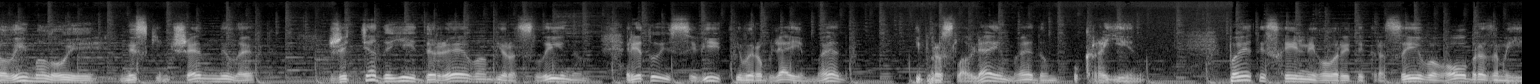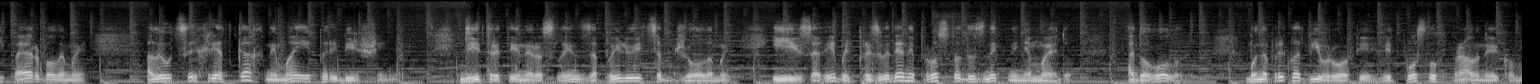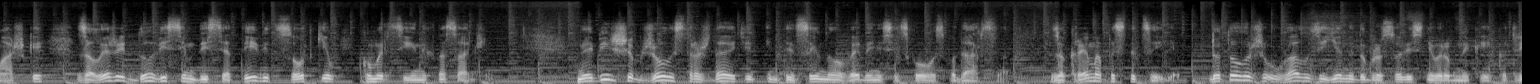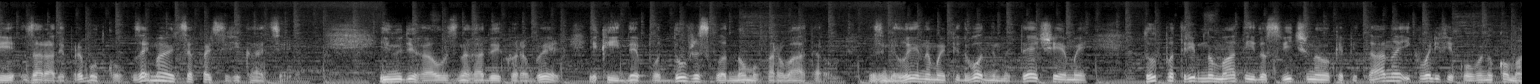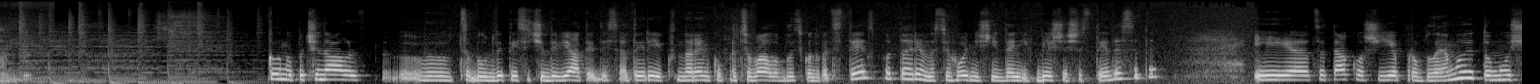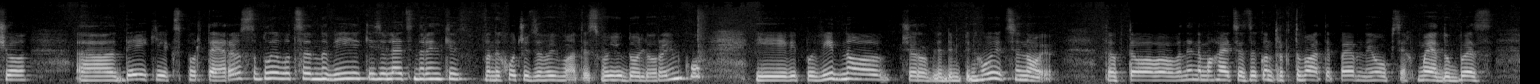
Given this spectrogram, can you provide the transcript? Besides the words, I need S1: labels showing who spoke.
S1: Бджоли малої, нескінченний лет, життя дає й деревам і рослинам, рятує світ і виробляє мед, і прославляє медом Україну. Поети схильні говорити красиво, образами і гіперболами, але у цих рядках немає перебільшення. Дві третини рослин запилюються бджолами, і їх загибель призведе не просто до зникнення меду, а до голоду. Бо, наприклад, в Європі від послуг вправної комашки залежить до 80% комерційних насаджень. Найбільше бджоли страждають від інтенсивного ведення сільського господарства, зокрема пестицидів. До того ж, у галузі є недобросовісні виробники, котрі заради прибутку займаються фальсифікацією. Іноді галузь нагадує корабель, який йде по дуже складному фарватеру з мілинами, підводними течіями. Тут потрібно мати і досвідченого капітана, і кваліфіковану команду.
S2: Коли ми починали, е, це був 2009-2010 рік, на ринку працювало близько 20 експортерів, на сьогоднішній день їх більше 60. І це також є проблемою, тому що е, деякі експортери, особливо це нові, які з'являються на ринку, вони хочуть завоювати свою долю ринку і відповідно, що роблять, демпінгують ціною. Тобто вони намагаються законтрактувати певний обсяг меду без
